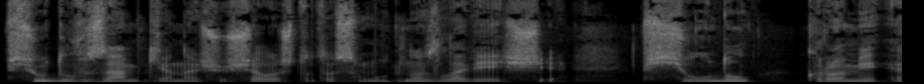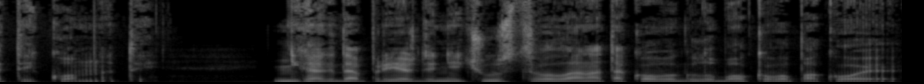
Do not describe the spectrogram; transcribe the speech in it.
Всюду в замке она ощущала что-то смутно зловещее. Всюду, кроме этой комнаты. Никогда прежде не чувствовала она такого глубокого покоя.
